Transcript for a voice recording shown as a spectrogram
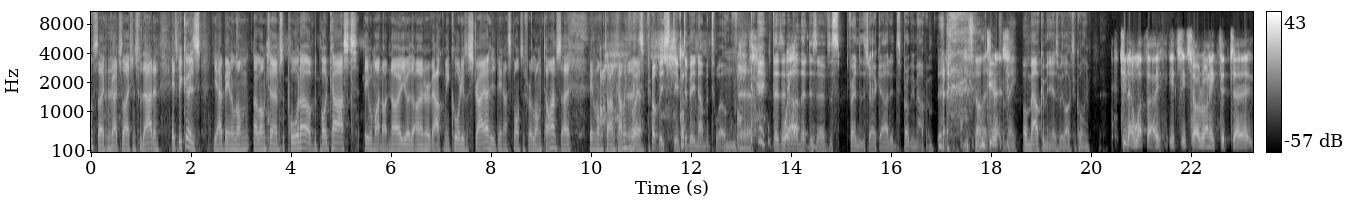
Number twelve. So congratulations for that, and it's because you have been a long a long term supporter of the podcast. People might not know you're the owner of Alchemy Cordials Australia, who's been our sponsor for a long time. So it's been a long time coming for you. It's probably stiff to be number 12. if there's anyone that deserves a friend of the show card, it's probably Malcolm. You stole that you from me. or Malcolmy, as we like to call him. Do you know what though? It's it's ironic that uh,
